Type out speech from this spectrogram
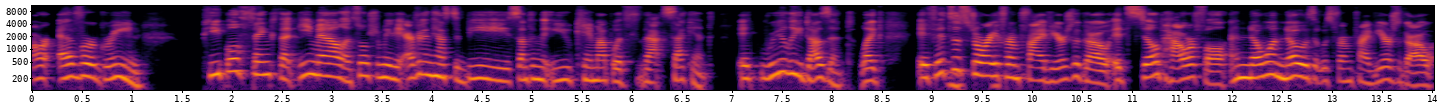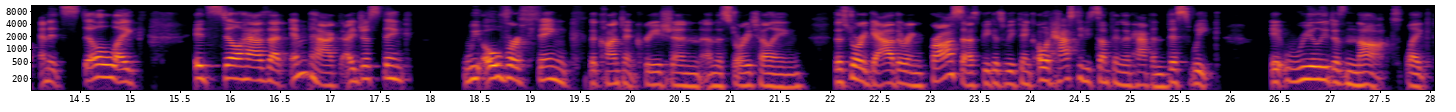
are evergreen people think that email and social media everything has to be something that you came up with that second. It really doesn't. Like if it's a mm. story from 5 years ago it's still powerful and no one knows it was from 5 years ago. And it's still like it still has that impact. I just think we overthink the content creation and the storytelling the story gathering process because we think oh it has to be something that happened this week. It really does not. Like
